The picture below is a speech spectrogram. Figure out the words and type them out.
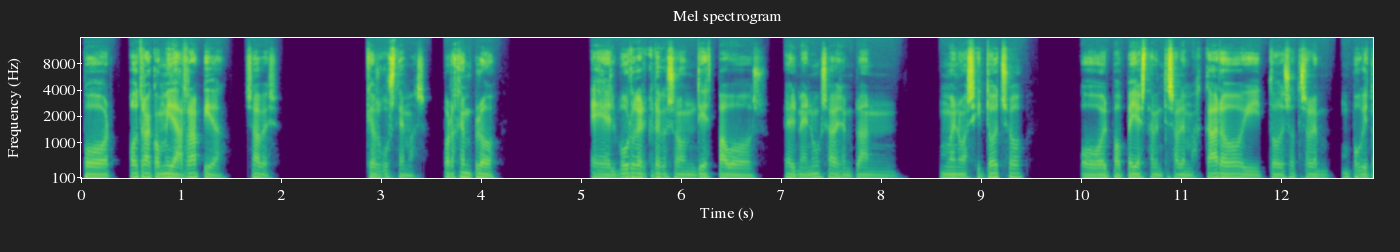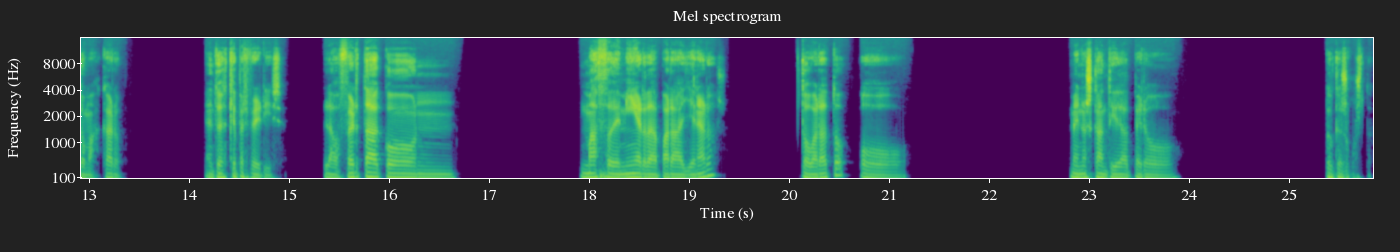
por otra comida rápida, ¿sabes? Que os guste más. Por ejemplo, el burger creo que son 10 pavos el menú, ¿sabes? En plan, un menú así tocho. O el Popeyes también te sale más caro y todo eso te sale un poquito más caro. Entonces, ¿qué preferís? ¿La oferta con mazo de mierda para llenaros? ¿Todo barato? ¿O menos cantidad, pero lo que os gusta?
